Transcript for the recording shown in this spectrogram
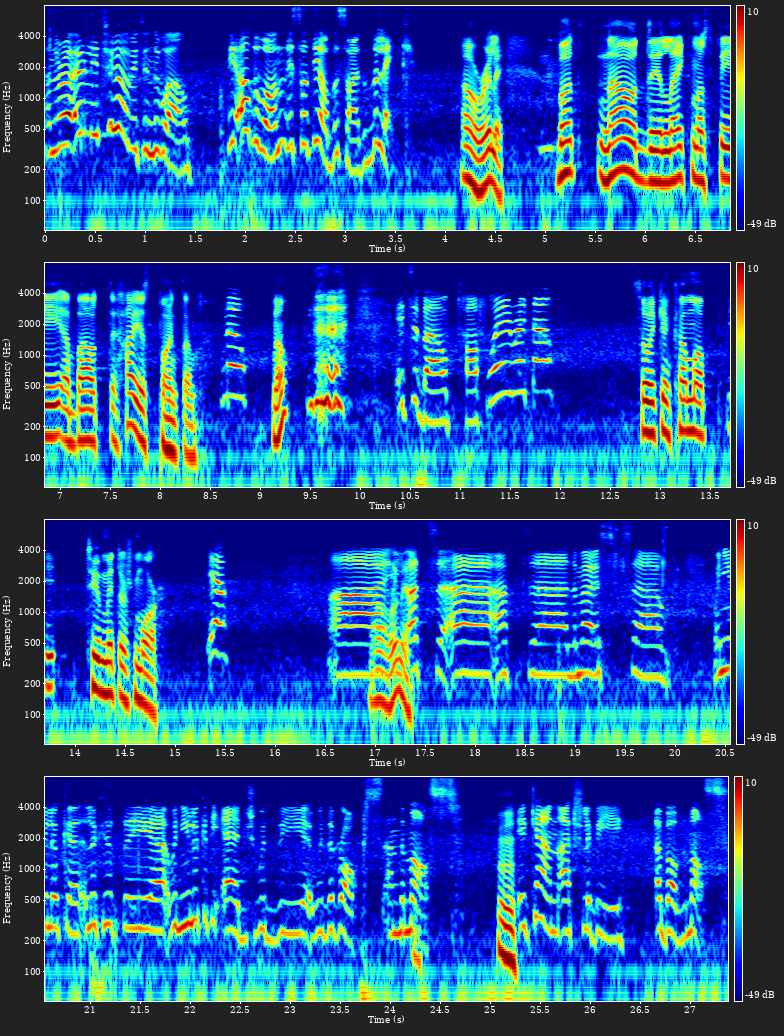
and there are only two of it in the world. The other one is at the other side of the lake. Oh, really? But now the lake must be about the highest point then. No, No? it's about halfway right now. So we can come up two meters more. Uh, Oh, really? At uh, at uh, the most, uh, when you look at look at the uh, when you look at the edge with the with the rocks and the moss, Hmm. it can actually be above the moss.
